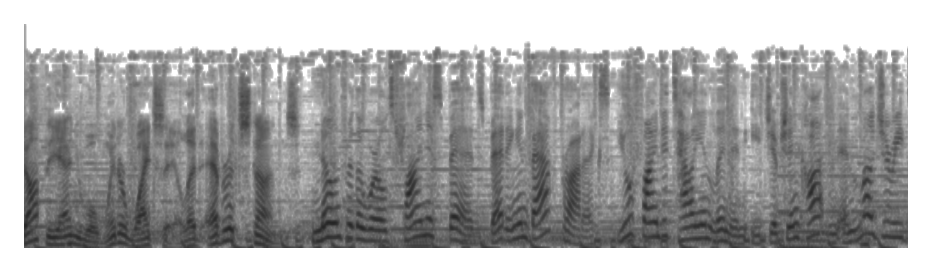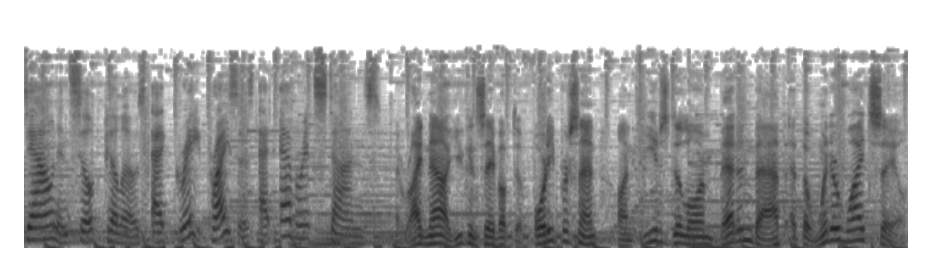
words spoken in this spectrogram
Shop the annual Winter White Sale at Everett Stunz. Known for the world's finest beds, bedding, and bath products, you'll find Italian linen, Egyptian cotton, and luxury down and silk pillows at great prices at Everett Stunz. And right now, you can save up to 40% on Yves Delorme Bed and Bath at the Winter White Sale.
